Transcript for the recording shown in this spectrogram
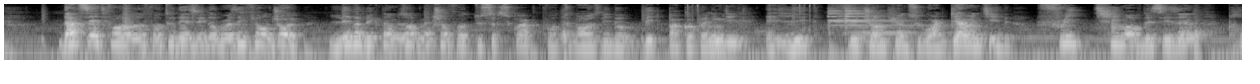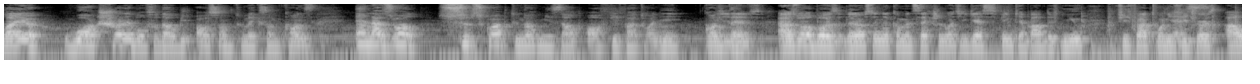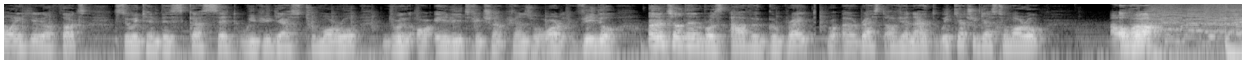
That's it for, for today's video, bros. If you enjoy, leave a big thumbs up. Make sure for, to subscribe for tomorrow's video. Big pack opening. Indeed. Elite FUT champions who are guaranteed free team of the season player watch tradable. So that would be awesome to make some cons. And as well, subscribe to not miss out on FIFA 20 content. As well, boys, let us know in the comment section what you guys think about the new FIFA 20 Yes. features. I want to hear your thoughts so we can discuss it with you guys tomorrow during our Elite FUT Champions Award video. Until then, bros, have a great uh, rest of your night. We catch you guys tomorrow. Au revoir.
